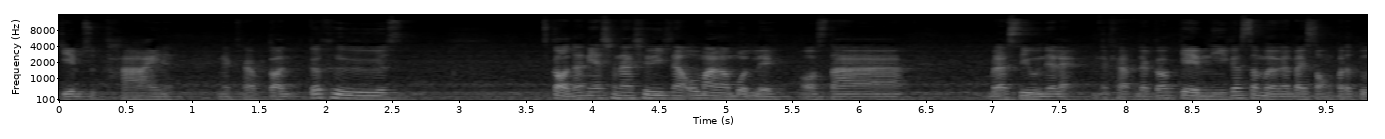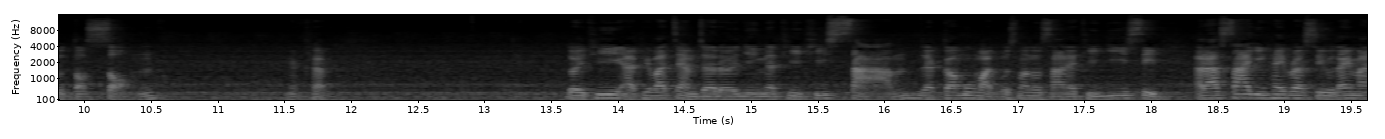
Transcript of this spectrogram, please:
เกมสุดท้ายเนี่ยนะครับก่อนก็คือก่อนหน้านี้ชนะชิลีชนะโอมานมาหมดเลย all star บราซิลเนี่ยแหละนะครับแล้วก็เกมนี้ก็เสมอกันไป 2 ประตูต่อ2นะครับ โดยที่อภิวัตแจ่มเจริญยิงนาทีที่ 3 แล้วก็มูฮัมหมัดอุสมานุซานาที 20 อาราซ่ายิงให้บราซิลได้มา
